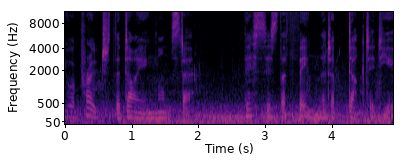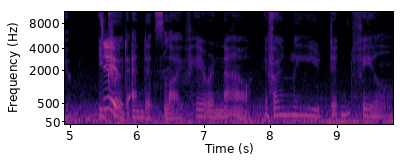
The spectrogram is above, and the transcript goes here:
You approach the dying monster. This is the thing that abducted you. You Dude. could end its life here and now, if only you didn't feel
